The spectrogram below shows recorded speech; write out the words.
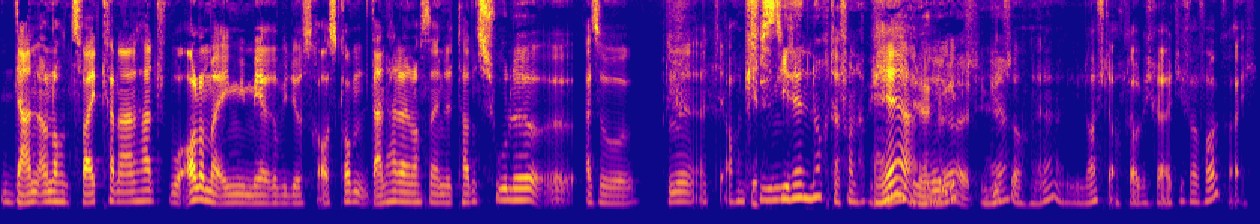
dann auch noch einen Zweitkanal hat, wo auch noch mal irgendwie mehrere Videos rauskommen. Dann hat er noch seine Tanzschule, äh, also ne, hat ja auch ein Gibt's Team. die denn noch? Davon habe ich ja, nie wieder ja, gehört. Gibt's, ja? Auch, ja, die läuft auch, glaube ich, relativ erfolgreich.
